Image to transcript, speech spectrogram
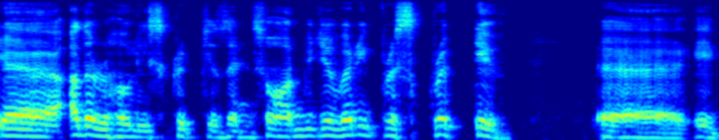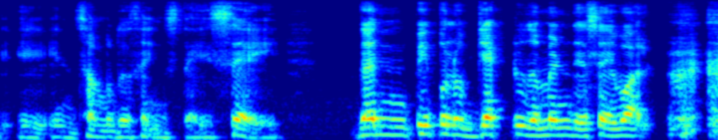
uh, other holy scriptures and so on, which are very prescriptive uh, in, in some of the things they say, then people object to them and they say, well,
